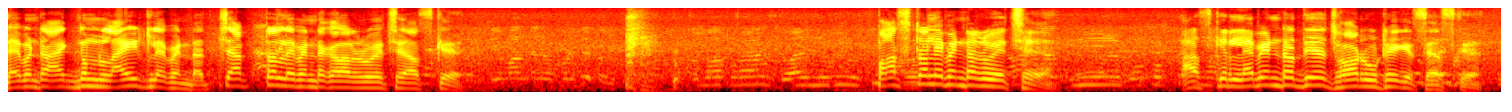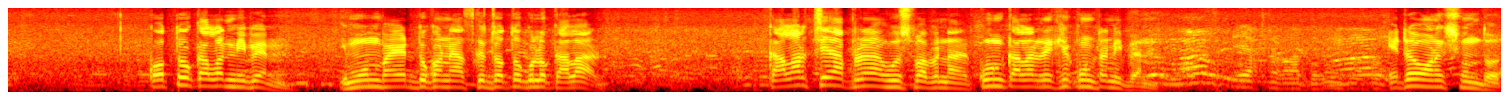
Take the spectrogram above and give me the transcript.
ল্যাভেন্ডার, একদম লাইট ল্যাভেন্ডার। চারটা ল্যাভেন্ডার কালার রয়েছে আজকে। পাঁচটা ল্যাভেন্ডার রয়েছে। আজকের ল্যাভেন্ডার দিয়ে ঝড় উঠে গেছে আজকে। কত কালার নেবেন? ইমন ভাইয়ের দোকানে আজকে যতগুলো কালার কালার চেয়ে আপনারা হুশ পাবেন না। কোন কালার রেখে কোনটা নেবেন? এটাও অনেক সুন্দর।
